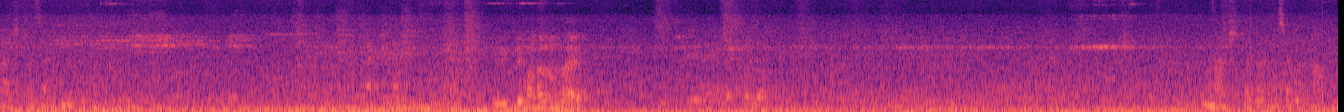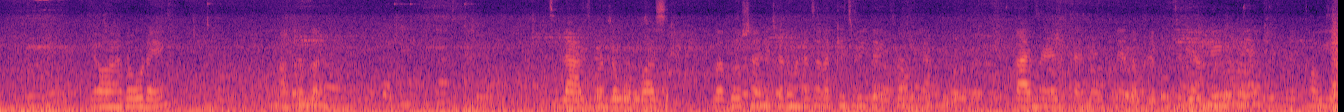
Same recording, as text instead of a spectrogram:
नाश्त्यासाठी. इडली मसाला आहे. नाश्ता करण्यासाठी थांब. तेव्हा रोड आहे. आता चला आज म्हणलं उपवास प्रदोष आहे तर म्हणलं चला खिचडी तरी खाऊया. काय मिळेल काय मिळत नाही. आता म्हटलं खिचडी आहे इथे खाऊया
